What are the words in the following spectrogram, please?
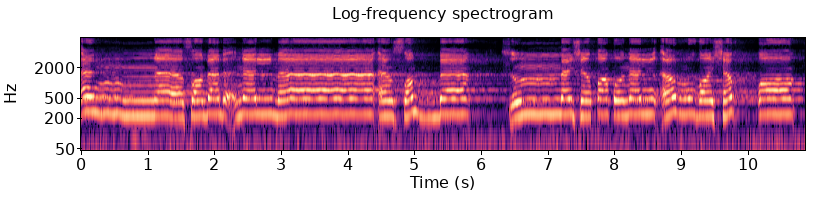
أنا صببنا الماء صبا ثم شققنا الأرض شقا.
